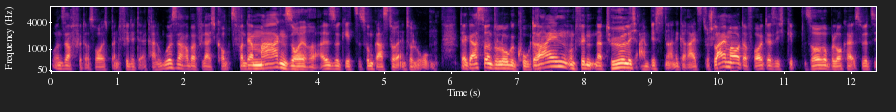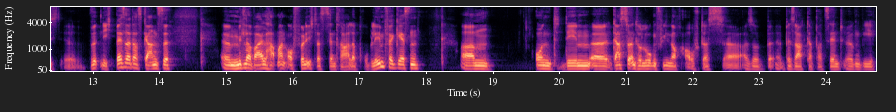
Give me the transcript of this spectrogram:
und sagt, für das Räuspern findet er keine Ursache, aber vielleicht kommt es von der Magensäure, also geht es zum Gastroenterologen. Der Gastroenterologe guckt rein und findet natürlich ein bisschen eine gereizte Schleimhaut, da freut er sich, gibt einen Säureblocker, es wird, sich, äh, wird nicht besser, das Ganze. Äh, mittlerweile hat man auch völlig das zentrale Problem vergessen. Ähm, und dem äh, Gastroenterologen fiel noch auf, dass äh, also besagter Patient irgendwie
